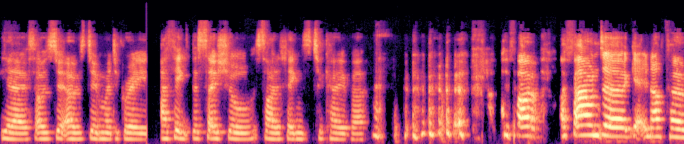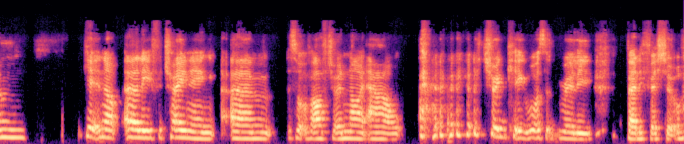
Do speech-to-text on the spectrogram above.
Yeah, so I was do- I was doing my degree. I think the social side of things took over. I found I found uh, getting up um getting up early for training um sort of after a night out drinking wasn't really beneficial.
